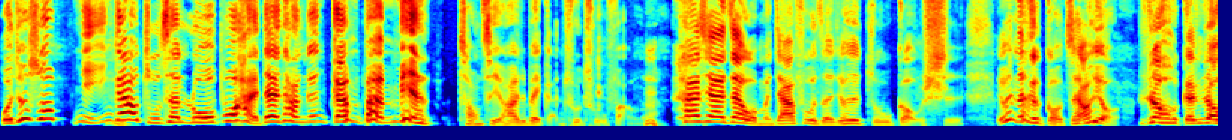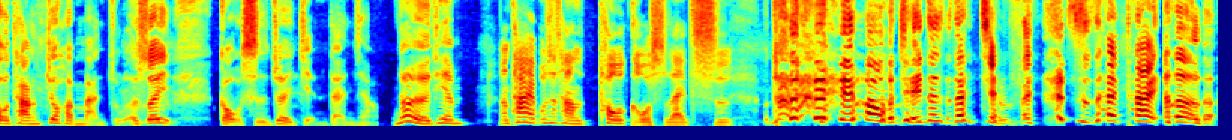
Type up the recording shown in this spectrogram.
我就说，你应该要煮成萝卜海带汤跟干拌面。从此以后就被赶出厨房了。他现在在我们家负责就是煮狗食，因为那个狗只要有肉跟肉汤就很满足了，所以狗食最简单。这样，然后有一天，那他还不是常偷狗食来吃？对，因为我前一阵子在减肥，实在太饿了，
